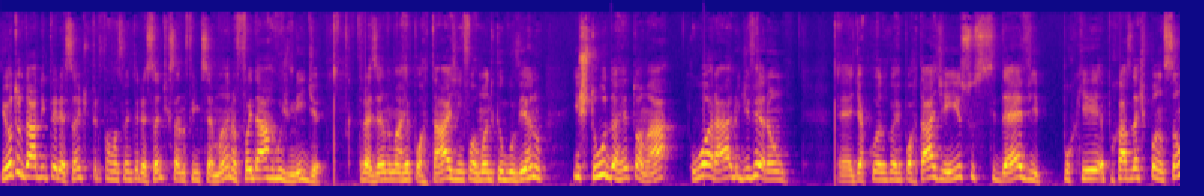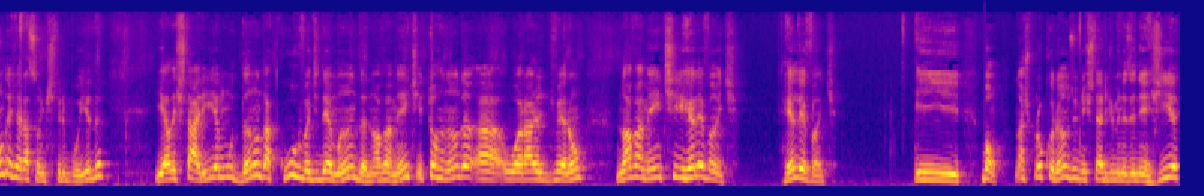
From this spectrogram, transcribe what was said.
E outro dado interessante, outra informação interessante que saiu no fim de semana foi da Argus Media, trazendo uma reportagem informando que o governo estuda retomar o horário de verão. É, de acordo com a reportagem, isso se deve porque por causa da expansão da geração distribuída e ela estaria mudando a curva de demanda novamente e tornando a, o horário de verão novamente relevante. Relevante. E, bom, nós procuramos o Ministério de Minas e Energia,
